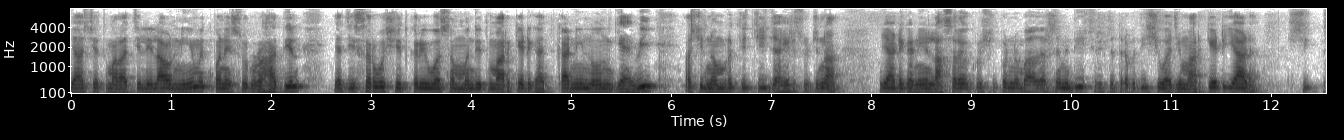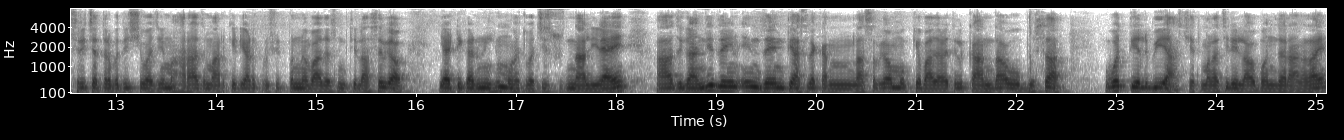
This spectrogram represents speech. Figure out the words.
या शेतमालाचे लिलाव नियमितपणे सुरू राहतील. याची सर्व शेतकरी व संबंधित मार्केट घटकांनी नोंद घ्यावी अशी नम्रतेची जाहीर सूचना या ठिकाणी लासलगाव कृषी उत्पन्न बाजार समिती श्री छत्रपती शिवाजी मार्केट यार्ड शि श्री छत्रपती शिवाजी महाराज मार्केट यार्ड कृषी उत्पन्न बाजार समिती लासलगाव या ठिकाणी ही महत्त्वाची सूचना आलेली आहे. आज गांधी जयं जयंती असल्याकारणानं लासलगाव मुख्य बाजारातील कांदा व भुसा व तेलबिया शेतमालाचे लिलाव बंद राहणार आहे.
